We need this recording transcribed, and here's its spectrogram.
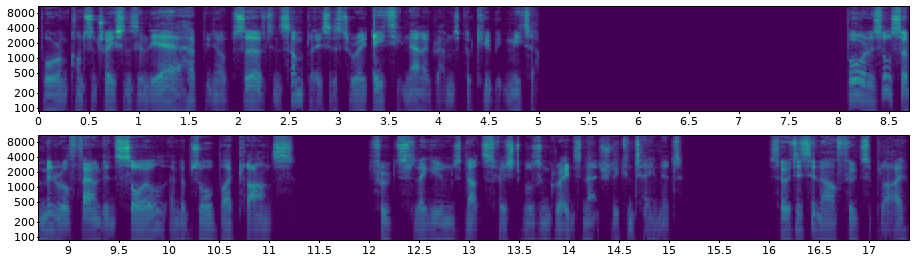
Boron concentrations in the air have been observed in some places to range 80 nanograms per cubic meter. Boron is also a mineral found in soil and absorbed by plants. Fruits, legumes, nuts, vegetables, and grains naturally contain it. So it is in our food supply.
